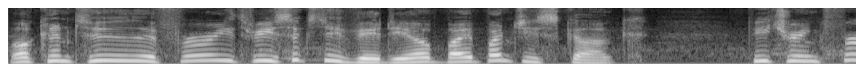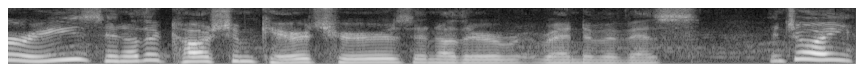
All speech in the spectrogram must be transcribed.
Welcome to the Furry 360 video by Bungee Skunk, featuring furries and other costume characters and other random events. Enjoy!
